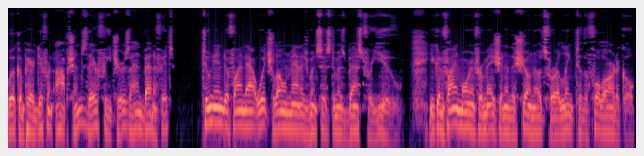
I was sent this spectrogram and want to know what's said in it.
We'll compare different options, their features, and benefits. Tune in to find out which loan management system is best for you. You can find more information in the show notes for a link to the full article.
